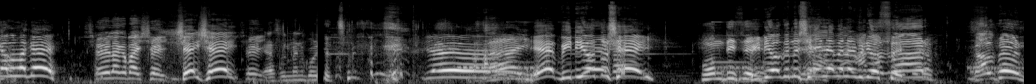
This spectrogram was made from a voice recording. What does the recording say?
কেমন লাগে? সেই লাগে ভাই সেই। সেই সেই। এ ভিডিও তো সেই। ফোন দিছে। ভিডিও কিন্তু সেই লেভেলের ভিডিও আছে। গার্লফ্রেন্ড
